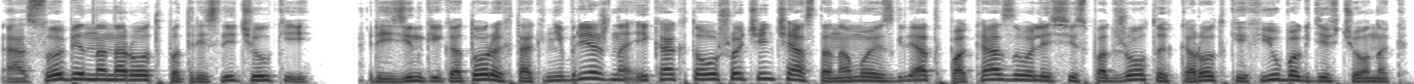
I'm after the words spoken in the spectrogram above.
Особенно народ потрясли чулки резинки которых так небрежно и как-то уж очень часто, на мой взгляд, показывались из-под желтых коротких юбок девчонок.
